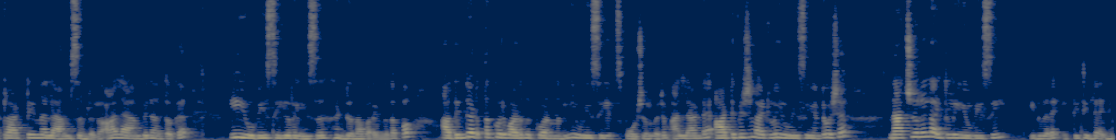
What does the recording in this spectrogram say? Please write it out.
അട്രാക്ട് ചെയ്യുന്ന ലാംപ്സ് ഉണ്ടല്ലോ. ആ ലാമ്പിനകത്തൊക്കെ ഈ യു വി സി റേസ് ഉണ്ട് എന്നാണ് പറയുന്നത്. അപ്പോൾ അതിന്റെ അടുത്തൊക്കെ ഒരുപാട് നിൽക്കുകയാണെന്നുണ്ടെങ്കിൽ യു വി സി എക്സ്പോഷർ വരും. അല്ലാണ്ട് ആർട്ടിഫിഷ്യൽ ആയിട്ടുള്ള യു വി സി ഉണ്ട്. പക്ഷേ നാച്ചുറൽ ആയിട്ടുള്ള യു വി സി ഇതുവരെ എത്തിയിട്ടില്ല. ഇനി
